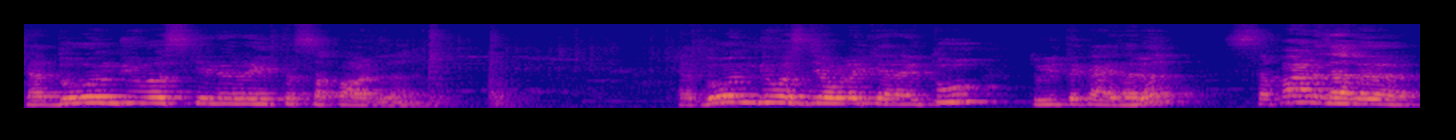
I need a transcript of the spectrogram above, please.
त्या दोन दिवस केलेलं इथं सपाट झालं. ह्या दोन दिवस जेवढं केलाय तू तू इथं काय झालं? सपाट झालं.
